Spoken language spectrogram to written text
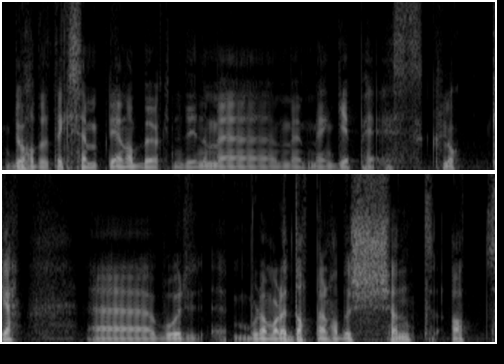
Du hadde et eksempel i en av bøkene dine med, med, med en GPS-klokke. Eh, hvor, hvordan var det datteren hadde skjønt at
